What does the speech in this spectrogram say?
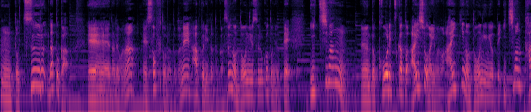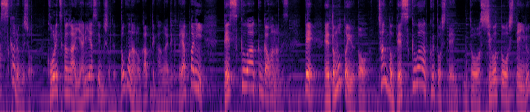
うんとツールだとか、えー例えばなソフトだとかねアプリだとかそういうのを導入することによって一番うんと効率化と相性が今の IT の導入によって一番助かる部署。効率化がやりやすい部署ってどこなのかって考えていくとやっぱりデスクワーク側なんです。で、えー、ともっと言うとちゃんとデスクワークとして、えと、仕事をしている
